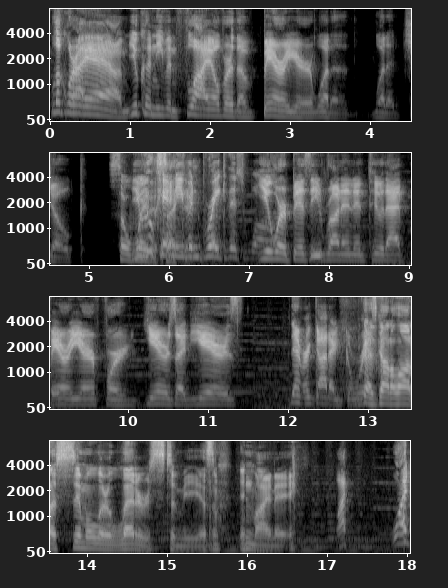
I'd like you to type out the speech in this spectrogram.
Look where I am. You couldn't even fly over the barrier. What a what a joke. So wait you a can't second. even break this wall. You were busy running into that barrier for years and years. Never got a grip. You guys got a lot of similar letters to me as in my name. what? What?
